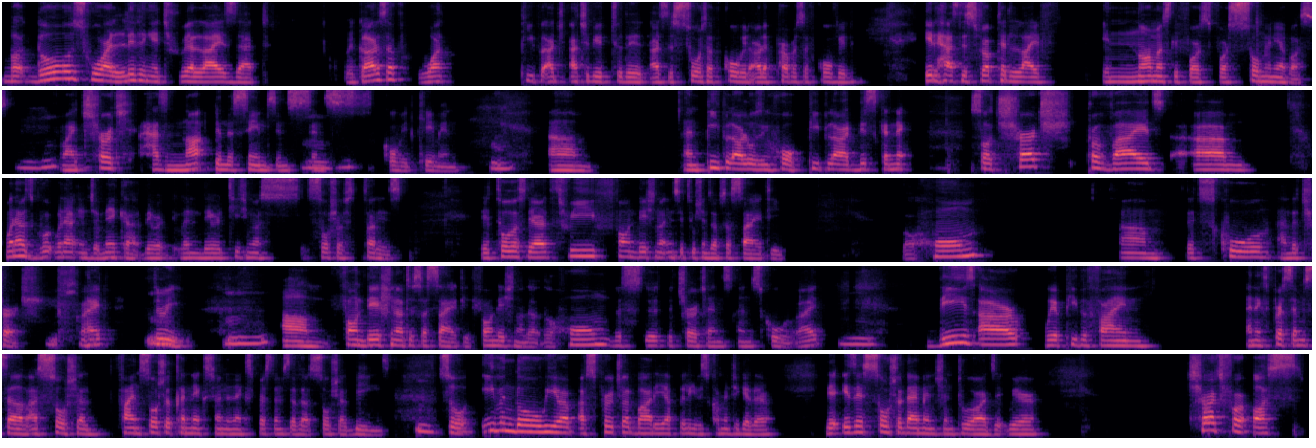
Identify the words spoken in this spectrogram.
But those who are living it realize that regardless of what people attribute to the as the source of covid or the purpose of covid it has disrupted life enormously for for so many of us Mhm. my church has not been the same since since covid came in Right. um, and people are losing hope. People are disconnect. So church provides. Um, when I was when I in Jamaica, they were when they were teaching us social studies. They told us there are three foundational institutions of society: the home, um, the school, and the church. Right, three Mhm. um, foundational to society. Foundational, the, the home, the, the, church, and, and school. Right Mhm. these are where people find and express themselves as social, find social connection and express themselves as social beings. Mm. So even though we are a spiritual body of believers coming together, there is a social dimension towards it where church for us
